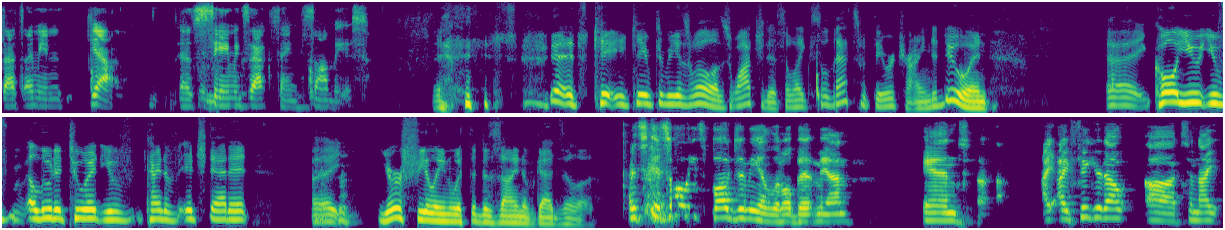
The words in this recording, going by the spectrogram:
That's, I mean, yeah, it's same exact thing. Zombies. yeah, it's it came to me as well as watching this. So like, so that's what they were trying to do. And uh, Cole, you you've alluded to it. You've kind of itched at it. Uh, your feeling with the design of Godzilla. It's it's always bugged me a little bit, man. And I, I figured out uh, tonight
